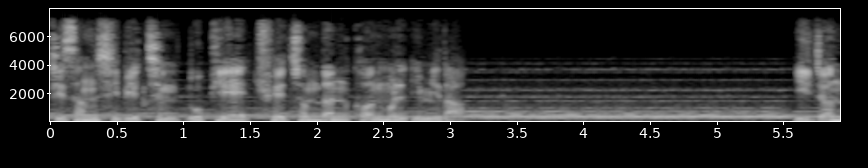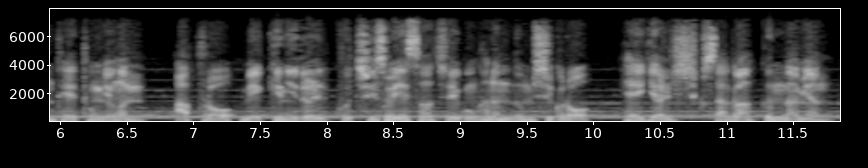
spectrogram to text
지상 12층 높이의 최첨단 건물입니다. 이전 대통령은 앞으로 매끼니를 구치소에서 제공하는 음식으로 해결 식사가 끝나면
